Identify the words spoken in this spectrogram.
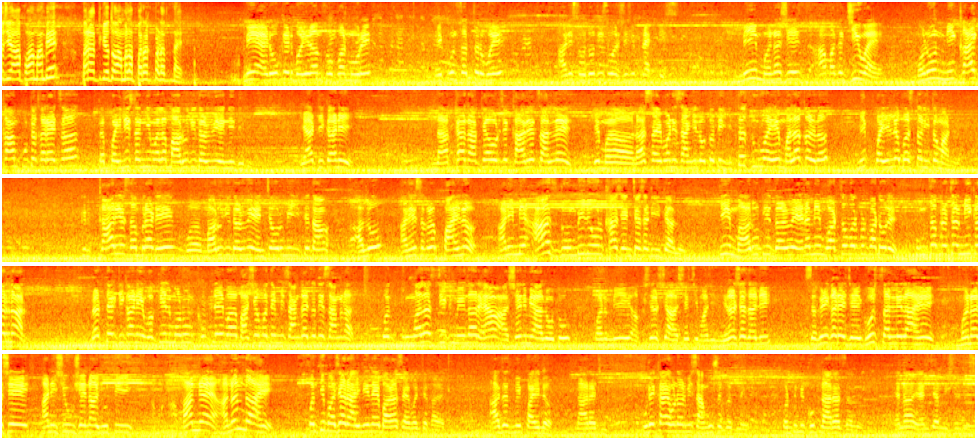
रोजी हा फॉर्म आम्ही परत घेतो आम्हाला फरक पडत नाही। मी ॲडव्होकेट बळीराम सोपान मोरे एकोणसत्तर वय आणि सदोतीस वर्षाची प्रॅक्टिस मी मनसे हा माझा जीव आहे. म्हणून मी काय काम कुठं करायचं तर पहिली संधी मला मारुती दळवी यांनी दिली. या ठिकाणी नाक्या नाक्यावर जे कार्य चाललंय ते म राजसाहेबांनी सांगितलं होतं ते इथं सुरू आहे हे मला कळलं. मी पहिलं बसताना इथं मांडलं. कार्य सम्राट हे व- मारुती दळवे यांच्यावर मी इथे ता- आलो आणि हे सगळं पाहिलं. आणि मी आज डोंबिवलीहून खास यांच्यासाठी इथे आलो. की मारुती दळवे यांना मी व्हॉट्सअपवर पण पाठवले. तुमचा प्रचार मी करणार. प्रत्येक ठिकाणी वकील म्हणून कुठल्याही भा- भाषेमध्ये मी सांगायचं ते सांगणार. पण तुम्हाला सीट मिळणार ह्या आशेने मी आलो होतो. पण मी अक्षरशः आशेची माझी निराशा झाली. सगळीकडे जयघोष चाललेला आहे. मनसे आणि शिवसेना युती मान्य आहे आनंद आहे. पण ती मजा राहिली नाही बाळासाहेबांच्या काळात. आजच मी पाहिलं नाराजी. पुढे काय होणार मी सांगू शकत नाही. पण तुम्ही खूप नाराज झालो. यांना यांच्या मिसेस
